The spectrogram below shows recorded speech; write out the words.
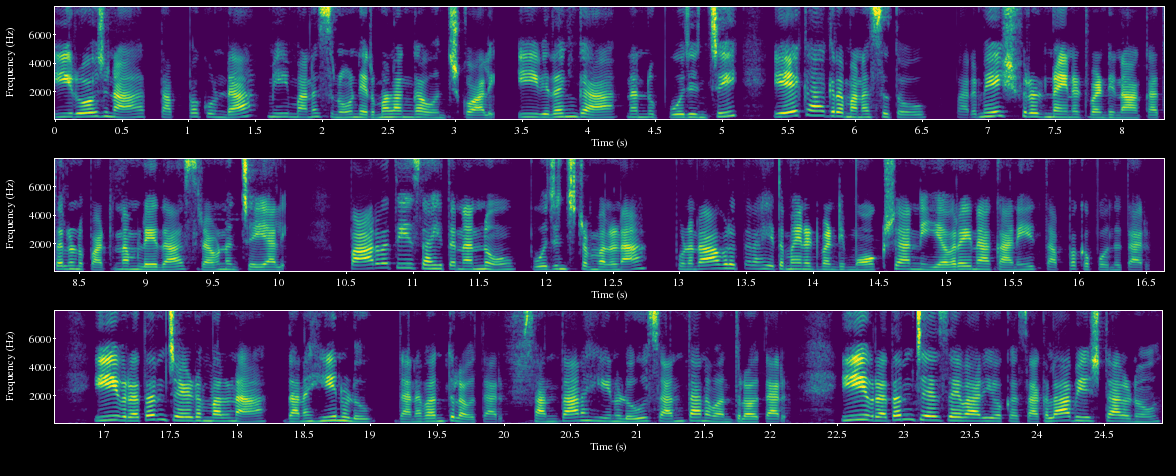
ఈ రోజున తప్పకుండా మీ మనసును నిర్మలంగా ఉంచుకోవాలి. ఈ విధంగా నన్ను పూజించి ఏకాగ్ర మనస్సుతో పరమేశ్వరుడినైనటువంటి నా కథలను పఠనం లేదా శ్రవణం చేయాలి. పార్వతీ సహిత నన్ను పూజించటం వలన పునరావృతరహితమైనటువంటి మోక్షాన్ని ఎవరైనా కానీ తప్పక పొందుతారు. ఈ వ్రతం చేయడం వలన ధనహీనుడు ధనవంతులవుతారు. సంతానహీనుడు సంతానవంతులవుతారు. ఈ వ్రతం చేసే వారి యొక్క సకలాభీష్టాలను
